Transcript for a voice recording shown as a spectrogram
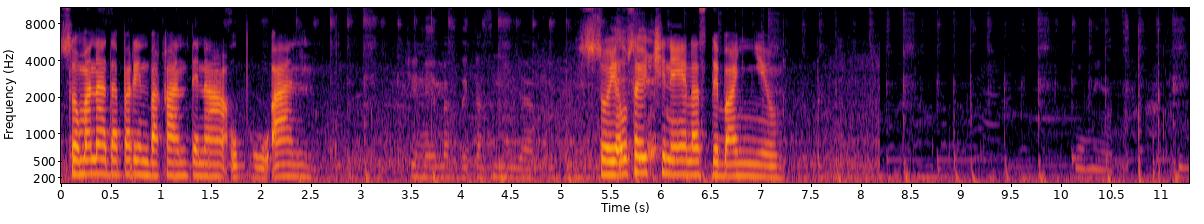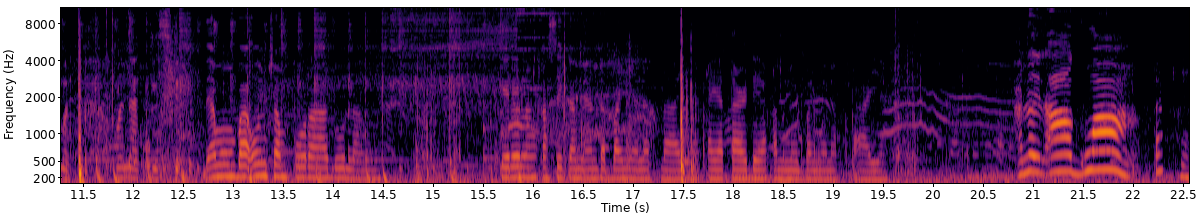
So manada pa rin bakante na upuan. Chinelas de Casillas. So ya usay chinelas de banyo. Di mong baon champurado lang. Pero lang kasi kami ang dabanya na playa. Kaya tarde kami na banya na playa. Halal agwa. Taki.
